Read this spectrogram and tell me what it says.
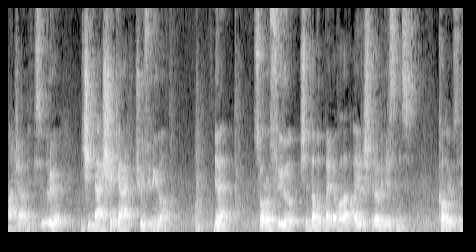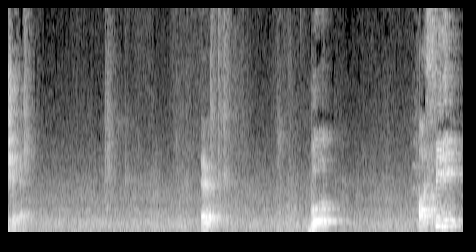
Pancar bitkisi duruyor. İçinden şeker çözünüyor. Değil mi? Sonra suyu işte damıtmayla falan ayrıştırabilirsiniz. Kalıyorsa şeker. Evet. Bu aspirin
